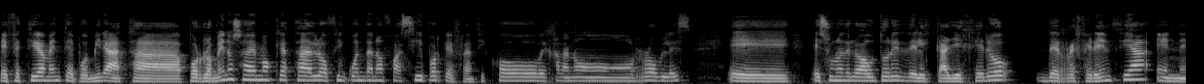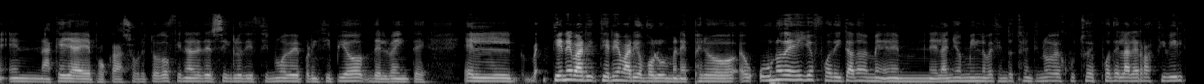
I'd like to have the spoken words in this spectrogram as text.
Efectivamente, pues mira, hasta por lo menos sabemos que hasta los 50 no fue así, porque Francisco Bejarano Robles eh, es uno de los autores del callejero de referencia en, en, aquella época, sobre todo finales del siglo XIX, principio del XX. El, tiene, tiene varios volúmenes, pero uno de ellos fue editado en, en, el año 1939, justo después de la Guerra Civil,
